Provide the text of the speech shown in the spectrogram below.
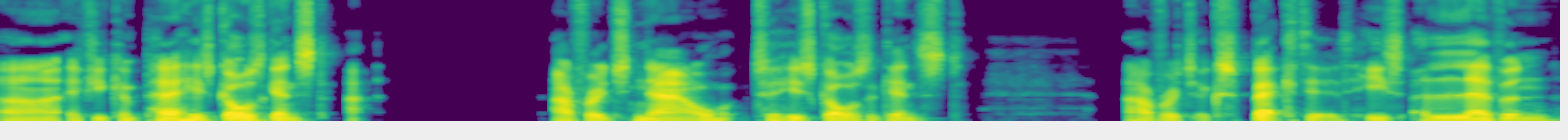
Uh, if you compare his goals against average now to his goals against average expected, he's 11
